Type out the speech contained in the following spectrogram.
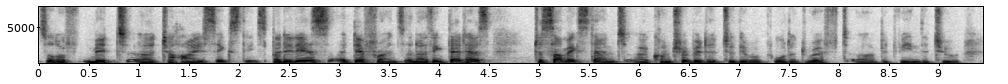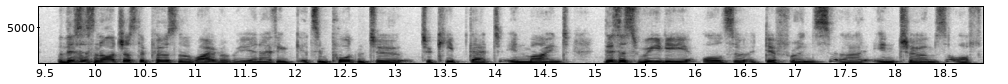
sort of mid to high 60s, but it is a difference, and I think that has to some extent uh, contributed to the reported rift uh, between the two. But this is not just a personal rivalry, and I think it's important to, to keep that in mind. This is really also a difference uh, in terms of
